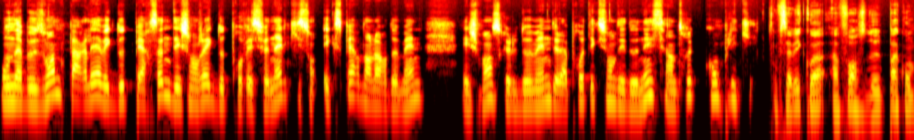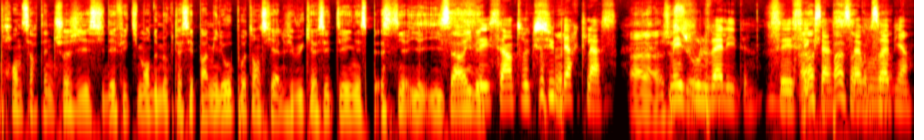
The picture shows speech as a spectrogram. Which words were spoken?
on a besoin de parler avec d'autres personnes, d'échanger avec d'autres professionnels qui sont experts dans leur domaine. Et je pense que le domaine de la protection des données, c'est un truc compliqué. Vous savez quoi? À force de ne pas comprendre certaines choses, j'ai décidé effectivement de me classer parmi les hauts potentiels. J'ai vu que c'était une espèce. Il, C'est un truc super classe. mais je vous le valide. C'est ah, classe, ça, hein, vous va bien.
